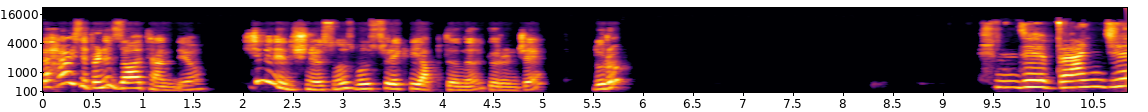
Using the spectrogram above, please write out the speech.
Ve her seferinde zaten diyor. Şimdi ne düşünüyorsunuz bunu sürekli yaptığını görünce? Durum? Şimdi bence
